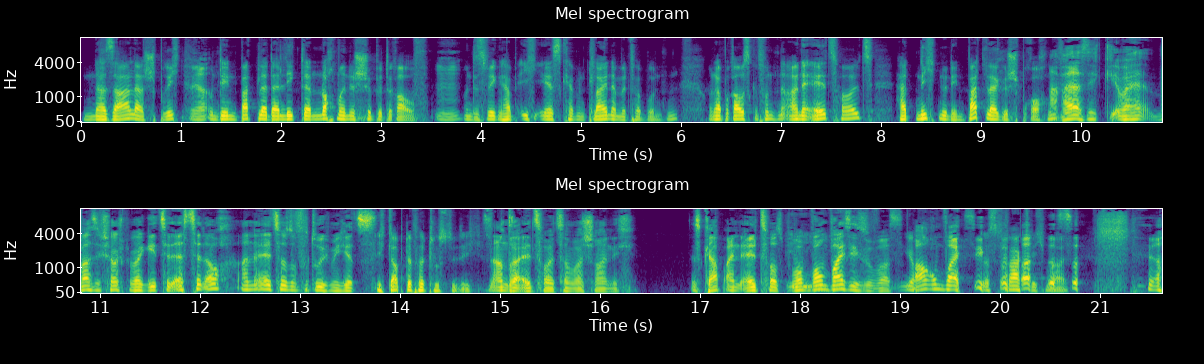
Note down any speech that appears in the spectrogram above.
nasaler spricht. Ja. Und den Butler, da legt dann noch mal eine Schippe drauf. Mhm. Und deswegen habe ich erst Kevin Klein damit verbunden und habe rausgefunden, Arne Elsholz hat nicht nur den Butler gesprochen. Aber war das nicht, aber war es nicht Schauspieler bei GZSZ auch an Elster? So vertue ich mich jetzt. ich glaube, da vertust du dich. Das ist ein anderer Elsholz dann wahrscheinlich. Es gab einen Elsholz. Warum, warum weiß ich sowas? Ja, warum weiß ich das sowas? frag dich mal. Ja.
